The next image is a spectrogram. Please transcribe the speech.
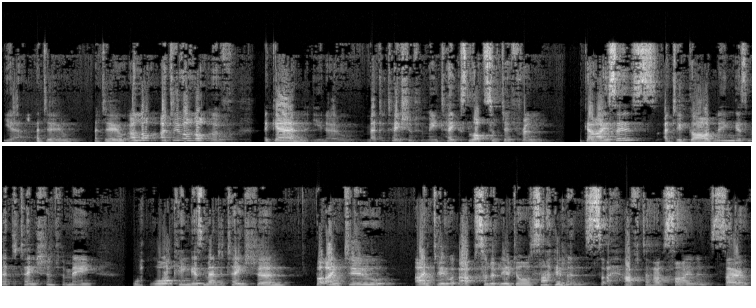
Yeah, I do. I do. A lot I do a lot of again, you know, meditation for me takes lots of different guises. I do gardening as meditation for me, walking is meditation. But I do I do absolutely adore silence. I have to have silence. So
